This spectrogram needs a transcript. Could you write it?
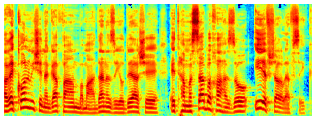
הרי כל מי שנגע פעם במעדן הזה יודע שאת המסבכה הזו אי אפשר להפסיק.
